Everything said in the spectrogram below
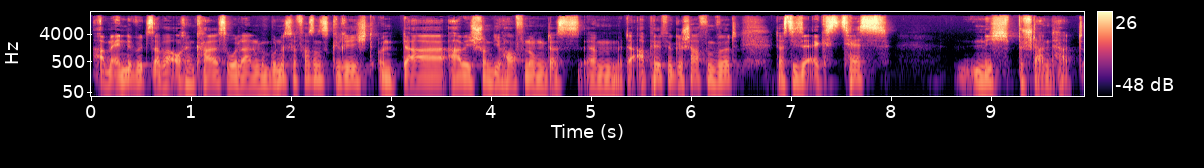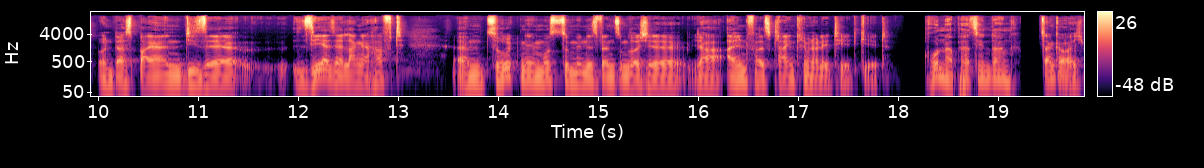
Am Ende wird es aber auch in Karlsruhe landen im Bundesverfassungsgericht und da habe ich schon die Hoffnung, dass ähm, da Abhilfe geschaffen wird, dass dieser Exzess nicht Bestand hat und dass Bayern diese sehr, sehr lange Haft ähm, zurücknehmen muss, zumindest wenn es um solche, ja, allenfalls Kleinkriminalität geht. Ronhard, herzlichen Dank. Danke euch.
